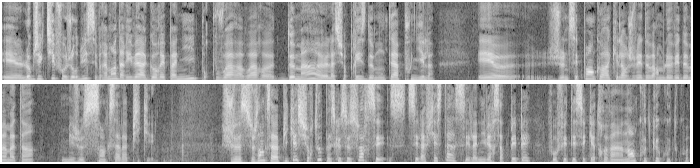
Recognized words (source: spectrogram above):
Et l'objectif aujourd'hui, c'est vraiment d'arriver à Gorepani pour pouvoir avoir euh, demain euh, la surprise de monter à Pounil. Et je ne sais pas encore à quelle heure je vais devoir me lever demain matin, mais je sens que ça va piquer. Je, sens que ça va piquer surtout parce que ce soir, c'est la fiesta, c'est l'anniversaire de Pépé. Faut fêter ses 81 ans coûte que coûte, quoi.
